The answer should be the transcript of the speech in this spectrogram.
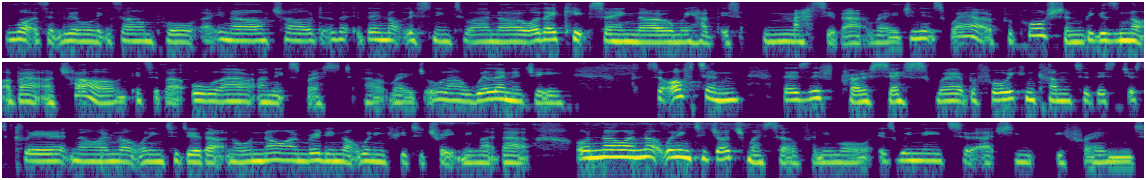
what is a little example uh, you know our child they're not listening to our no or they keep saying no and we have this massive outrage and it's way out of proportion because it's not about our child it's about all our unexpressed outrage all our will energy so often there's this process where before we can come to this just clear no i'm not willing to do that or no i'm really not willing for you to treat me like that or no i'm not willing to judge myself anymore is we need to actually befriend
